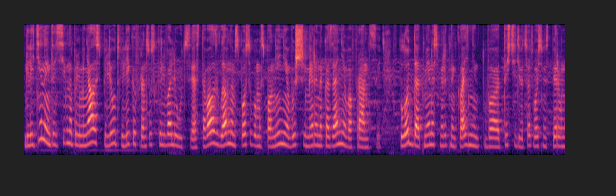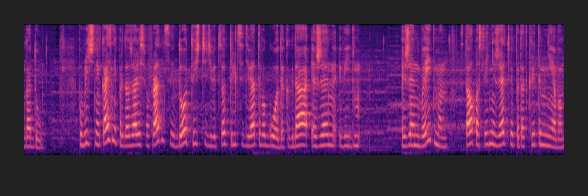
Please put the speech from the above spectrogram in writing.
Гильотина интенсивно применялась в период Великой Французской революции и оставалась главным способом исполнения высшей меры наказания во Франции, вплоть до отмены смертной казни в 1981 году. Публичные казни продолжались во Франции до 1939 года, когда Эжен, Вейдм... Эжен Вейдман стал последней жертвой под открытым небом.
